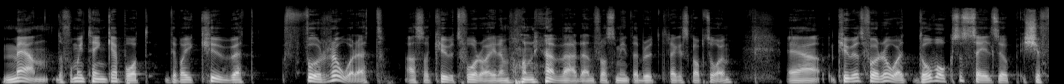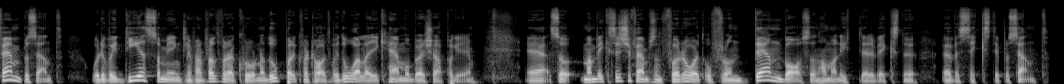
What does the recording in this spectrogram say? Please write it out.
Men då får man ju tänka på att det var ju Q1 förra året alltså Q2 då, i den vanliga världen för oss som inte har brutit räkenskapsår. Eh, Q1 förra året, då var också sales upp 25 procent. Och det var ju det som egentligen framförallt var det coronadopade kvartalet, det var då alla gick hem och började köpa grejer. Eh, så man växte 25 procent förra året och från den basen har man ytterligare växt nu över 60 procent.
